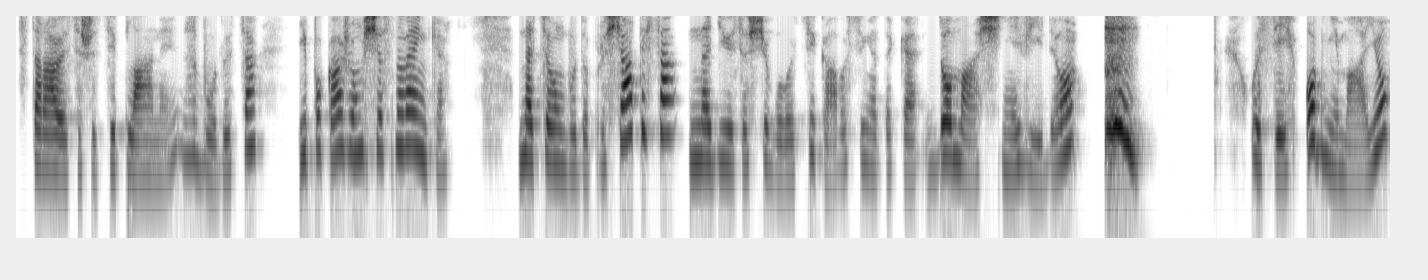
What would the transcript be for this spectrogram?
Стараюся, що ці плани збудуться і покажу вам щось новеньке. На цьому буду прощатися. Надіюся, що було цікаво. Сьогодні таке домашнє відео. Усіх обнімаю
